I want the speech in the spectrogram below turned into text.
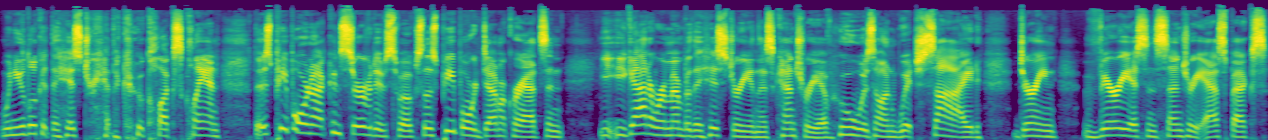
when you look at the history of the Ku Klux Klan, those people were not conservatives, folks. Those people were Democrats. And you, you got to remember the history in this country of who was on which side during various and sundry aspects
